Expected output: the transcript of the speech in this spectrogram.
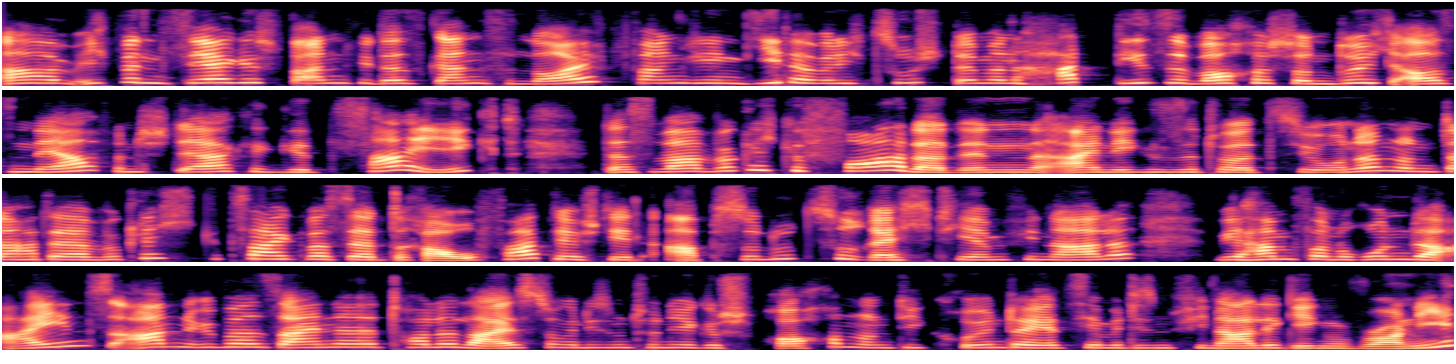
Ähm, ich bin sehr gespannt, wie das Ganze läuft. Fang Jingyi, da würde ich zustimmen, hat diese Woche schon durchaus Nervenstärke gezeigt. Das war wirklich gefordert in einigen Situationen und da hat er wirklich gezeigt, was er drauf hat. Der steht absolut zurecht hier im Finale. Wir haben von Runde 1 an über seine tolle Leistung in diesem Turnier gesprochen und die krönt er jetzt hier mit diesem Finale gegen Ronnie.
